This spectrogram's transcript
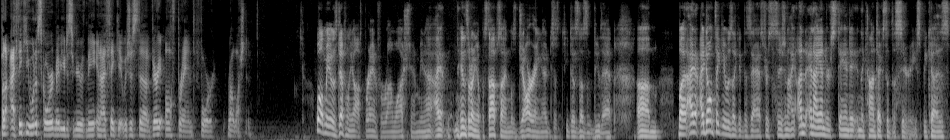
but I think he would have scored. Maybe you disagree with me, and I think it was just uh, very off-brand for Ron Washington. Well, I mean, it was definitely off brand for Ron Washington. I mean, I, I him throwing up a stop sign was jarring. I just he just doesn't do that. Um, but I, I don't think it was like a disastrous decision. I and I understand it in the context of the series because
